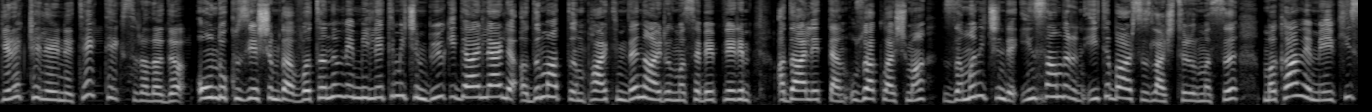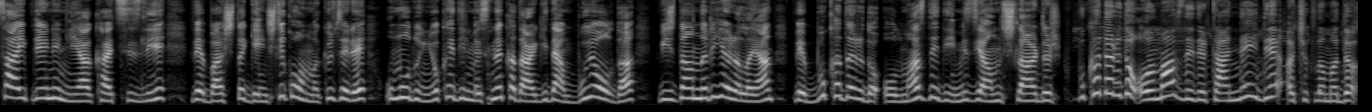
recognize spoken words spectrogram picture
gerekçelerini tek tek sıraladı. 19 yaşımda vatanım ve milletim için büyük ideallerle adım attığım partimden ayrılma sebeplerim. Adaletten uzaklaşma, zaman içinde insanların itibarsızlaştırılması, makam ve mevki sahiplerinin liyakatsizliği ve başta gençlik olmak üzere umudun yok edilmesine kadar giden bu yolda vicdanları yaralayan ve bu kadarı da olmaz dediğimiz yanlışlardır. Bu kadarı da olmaz dedirten neydi açıklamadı.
